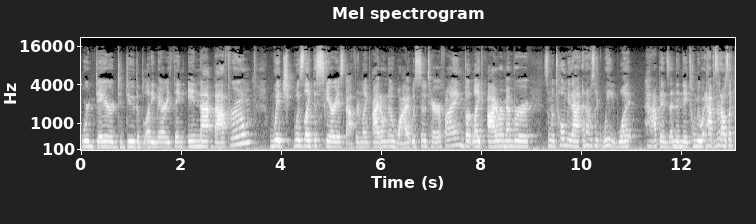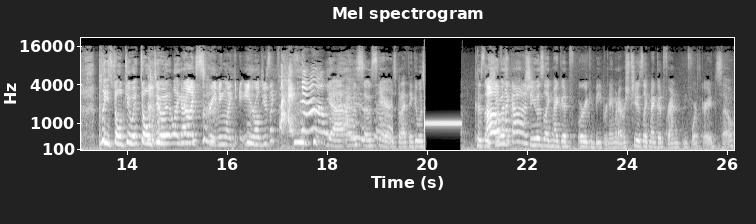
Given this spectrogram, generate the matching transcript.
were dared to do the Bloody Mary thing in that bathroom. Which was like the scariest bathroom. Like, I don't know why it was so terrifying, but like, I remember someone told me that and i was like wait what happens and then they told me what happens and i was like please don't do it don't do it like You're i like screaming like eight year old. Just like, "What? no. yeah i was so scared but i think it was because like Oh she was she was like my good or we can beep her name whatever she was like my good friend in fourth grade so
